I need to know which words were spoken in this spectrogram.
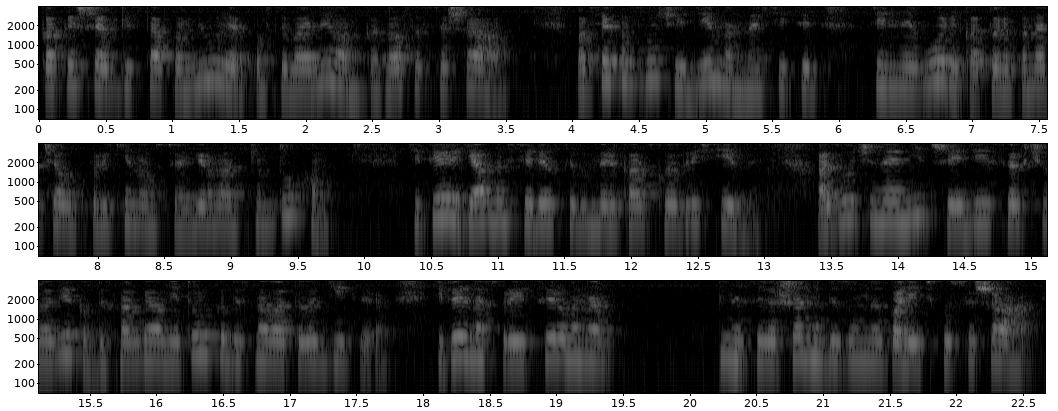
как и шеф гестапо Мюллер, после войны он оказался в США. Во всяком случае, демон, носитель сильной воли, который поначалу прикинулся германским духом, теперь явно вселился в американскую агрессивность. Озвученная Ницше идея сверхчеловека вдохновляла не только бесноватого Гитлера, теперь она спроецирована на совершенно безумную политику США –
